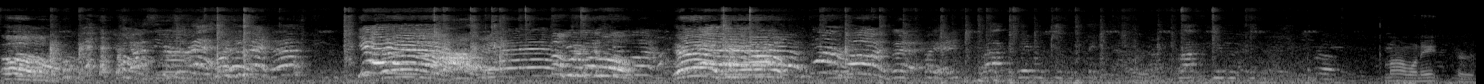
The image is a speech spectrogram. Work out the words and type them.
Oh! Yeah, Come on, one eight or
